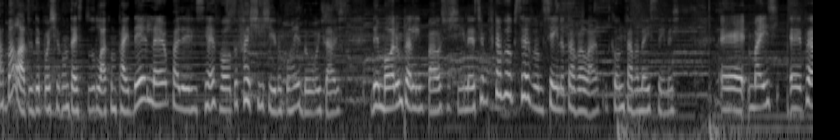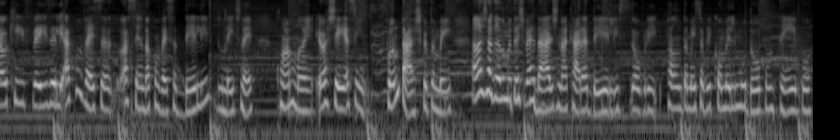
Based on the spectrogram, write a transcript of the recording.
abalado depois que acontece tudo lá com o pai dele, né? O pai dele se revolta, faz xixi no corredor e tal. Demoram pra limpar o xixi, né? Eu sempre ficava observando se ainda tava lá, quando tava nas cenas. É, mas é, foi algo que fez ele. A conversa, a cena da conversa dele, do Nate, né? Com a mãe, eu achei assim, fantástica também. Ela jogando muitas verdades na cara dele, sobre. Falando também sobre como ele mudou com o tempo.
